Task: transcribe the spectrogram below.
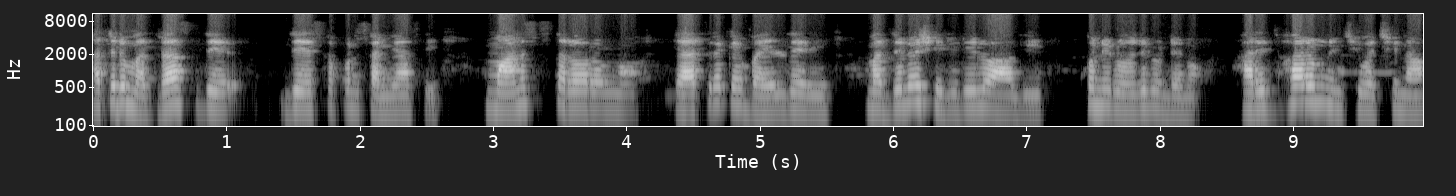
అతడు మద్రాసు దే దేశపు సన్యాసి. మానస సరోవరంను యాత్రకై బయలుదేరి మధ్యలో షిరిడీలో ఆగి కొన్ని రోజులు ఉండెను హరిద్వారం నుంచి వచ్చిన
